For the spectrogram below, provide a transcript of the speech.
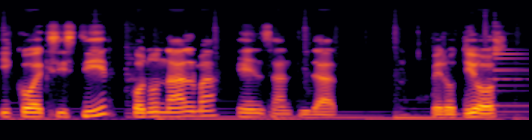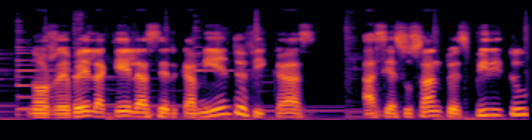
y coexistir con un alma en santidad. Pero Dios nos revela que el acercamiento eficaz hacia su Santo Espíritu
